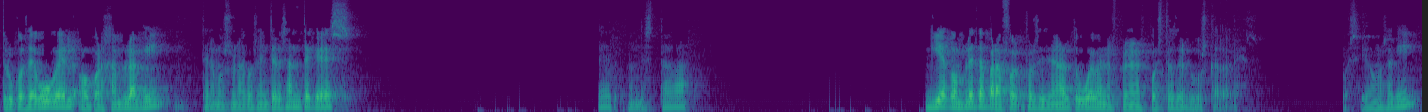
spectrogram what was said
trucos de Google o por ejemplo aquí tenemos una cosa interesante que es ver dónde estaba guía completa para posicionar tu web en los primeros puestos de los buscadores. Pues si vamos aquí.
